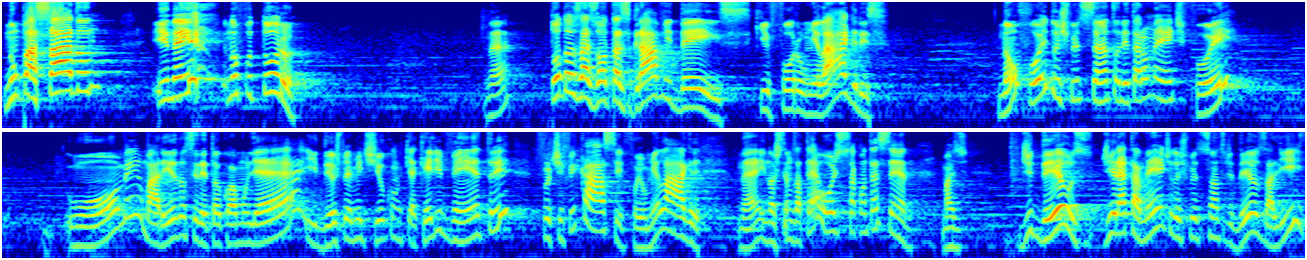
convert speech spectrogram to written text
No passado e nem no futuro. Né? Todas as outras gravidez que foram milagres, não foi do Espírito Santo, literalmente. Foi um homem, o marido se deitou com a mulher e Deus permitiu que aquele ventre frutificasse. Foi um milagre, né? E nós temos até hoje isso acontecendo. Mas de Deus, diretamente do Espírito Santo de Deus ali,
